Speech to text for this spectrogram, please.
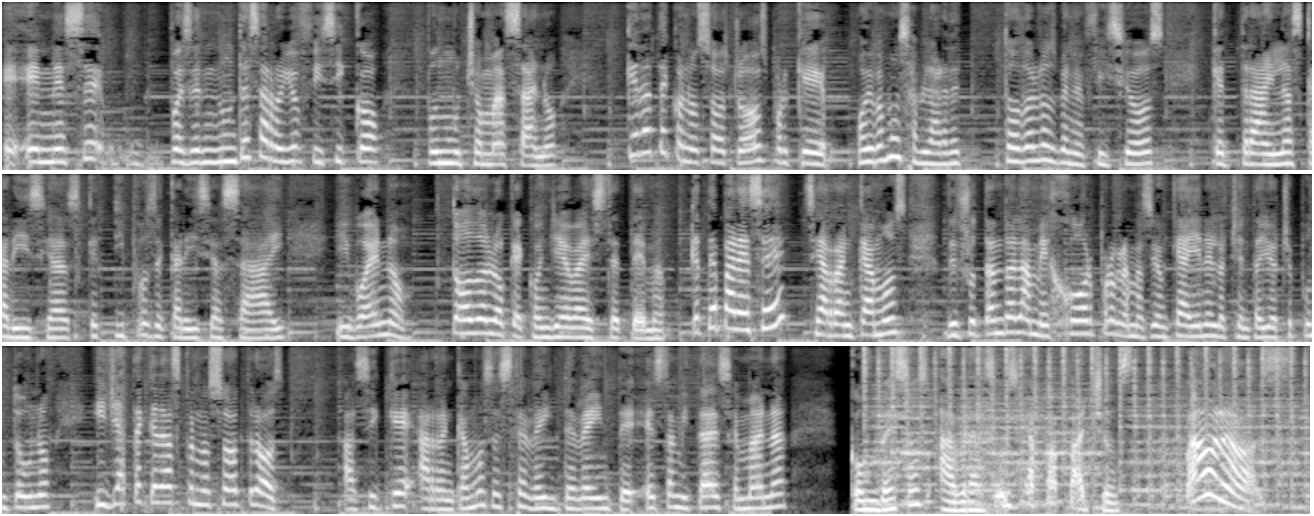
en ese, pues en un desarrollo físico, pues mucho más sano. Quédate con nosotros porque hoy vamos a hablar de todos los beneficios que traen las caricias, qué tipos de caricias hay y bueno, todo lo que conlleva este tema. ¿Qué te parece si arrancamos disfrutando de la mejor programación que hay en el 88.1 y ya te quedas con nosotros? Así que arrancamos este 2020, esta mitad de semana, con besos, abrazos y apapachos. ¡Vámonos!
